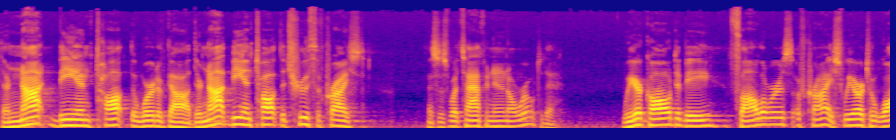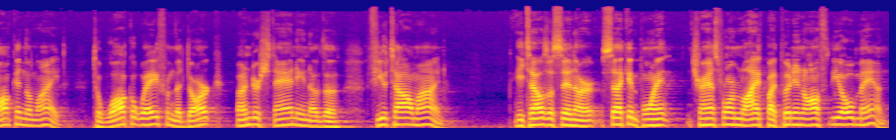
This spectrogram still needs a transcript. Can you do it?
They're not being taught the Word of God. They're not being taught the truth of Christ. This is what's happening in our world today. We are called to be followers of Christ. We are to walk in the light, to walk away from the dark understanding of the futile mind. He tells us in our second point transform life by putting off the old man.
